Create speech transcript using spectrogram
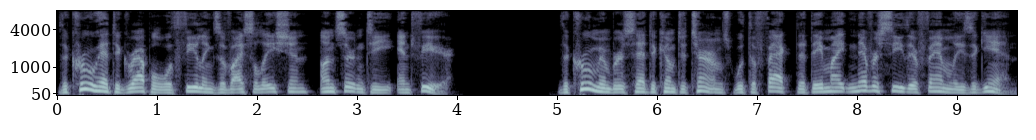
The crew had to grapple with feelings of isolation, uncertainty, and fear. The crew members had to come to terms with the fact that they might never see their families again.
